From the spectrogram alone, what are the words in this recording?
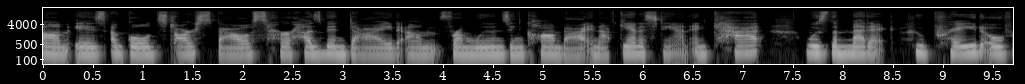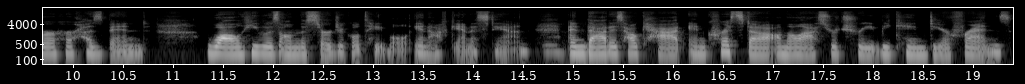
um, is a gold star spouse. Her husband died um, from wounds in combat in Afghanistan and Kat was the medic who prayed over her husband while he was on the surgical table in Afghanistan. Mm-hmm. And that is how Kat and Krista on the last retreat became dear friends.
